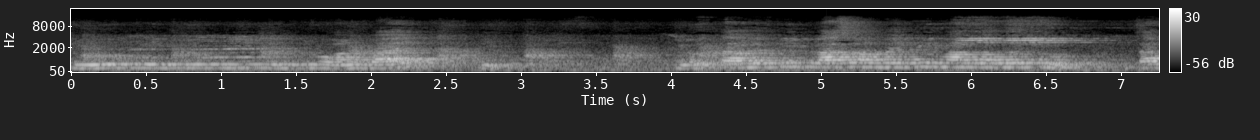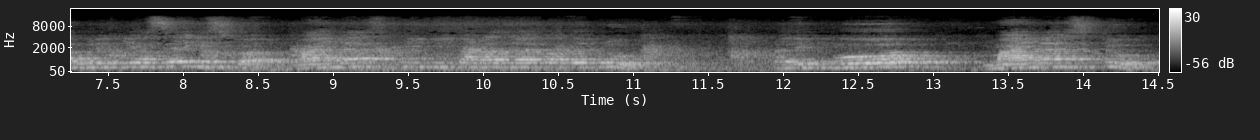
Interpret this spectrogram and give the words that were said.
2 into p into 1 by p 2 তাহলে p প্লাস 1 বাই p মান কত 2 তারপরে কি আছে? স্কয়ার। মাইনাস p p কাটা যায় কত 2 তাহলে 4 মাইনাস 2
